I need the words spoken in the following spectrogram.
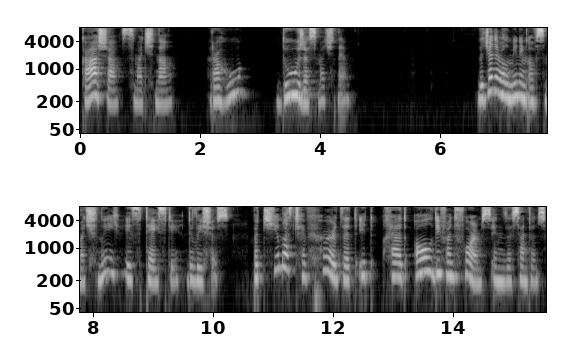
Каша смачна. Рагу дуже смачне. The general meaning of смачний is tasty, delicious. But you must have heard that it had all different forms in the sentence.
